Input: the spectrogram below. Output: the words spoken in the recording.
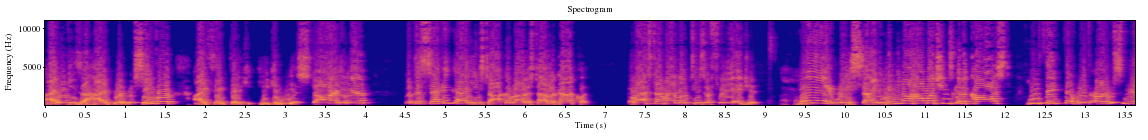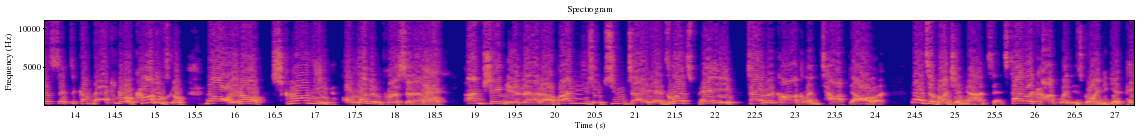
I think he's a hybrid receiver. I think that he, he can be a star here. But the second guy he's talking about is Tyler Conklin. The last time I looked, he's a free agent. Uh-huh. They ain't re-signing him. You know how much he's going to cost? You think that with Irv Smith set to come back here, O'Connell's going, no, you know, screw the 11 personnel. I'm changing that up. I'm using two tight ends. Let's pay Tyler Conklin top dollar. That's a bunch of nonsense. Tyler Conklin is going to get paid.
